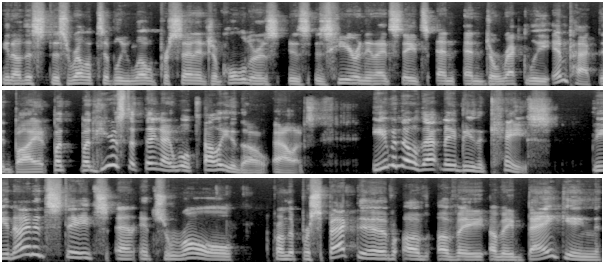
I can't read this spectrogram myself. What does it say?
you know this this relatively low percentage of holders is is here in the United States and and directly impacted by it. But but here's the thing I will tell you though, Alex, even though that may be the case, the United States and its role from the perspective of of a of a banking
